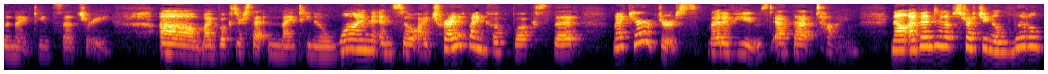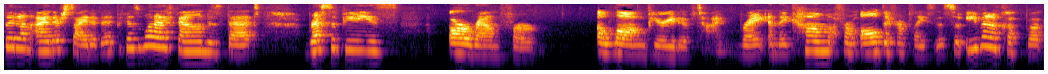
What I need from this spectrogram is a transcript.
the 19th century. Um, my books are set in 1901, and so I try to find cookbooks that my characters might have used at that time. Now, I've ended up stretching a little bit on either side of it because what I found is that recipes are around for a long period of time, right? And they come from all different places. So even a cookbook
